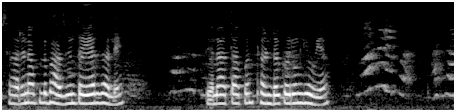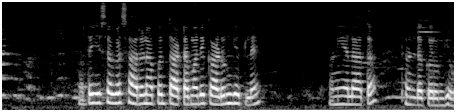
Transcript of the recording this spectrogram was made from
सारण आपलं भाजून तयार झालं आहे त्याला आता आपण थंड करून घेऊया. आता हे सगळं सारण आपण ताटामध्ये काढून घेतलं आहे आणि याला आता थंड करून घेऊ.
